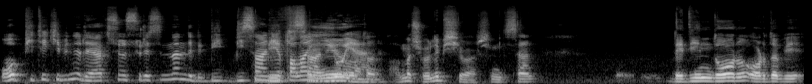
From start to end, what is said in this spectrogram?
o pit ekibinin reaksiyon süresinden de bir, bir, bir saniye Bir falan saniye yiyor orada. yani. Ama şöyle bir şey var. Şimdi sen dediğin doğru orada bir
